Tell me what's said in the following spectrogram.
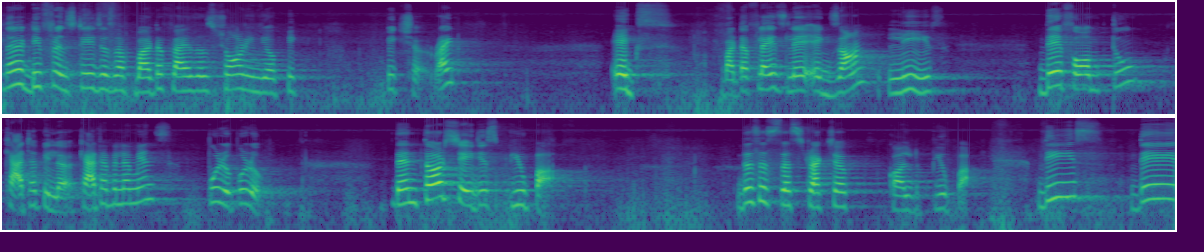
There are different stages of butterflies as shown in your pic picture, right? Eggs. Butterflies lay eggs on leaves. They form to caterpillar. Caterpillar means puru puru. Then third stage is pupa. This is the structure called pupa. These they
